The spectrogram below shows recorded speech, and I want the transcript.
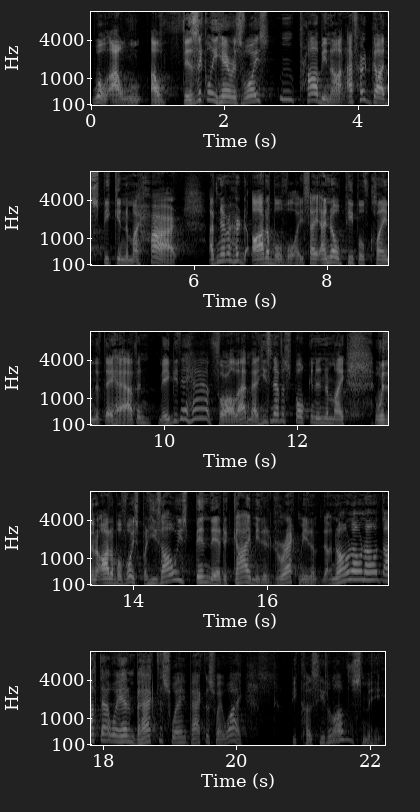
well, I'll, I'll physically hear His voice. Mm, probably not. I've heard God speak into my heart I've never heard audible voice. I, I, know people claim that they have, and maybe they have for all that matter. He's never spoken into my with an audible voice, but he's always been there to guide me, to direct me. To, no, no, no, not that way, Adam. Back this way, back this way. Why? Because he loves me.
